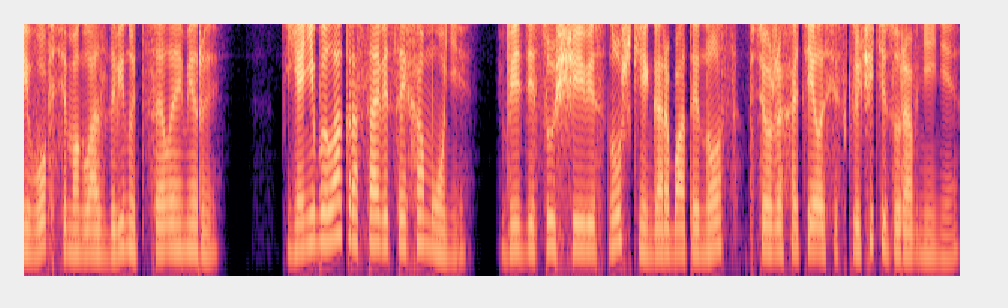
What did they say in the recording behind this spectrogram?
и вовсе могла сдвинуть целые миры. Я не была красавицей Хамони. Вездесущие веснушки и горбатый нос все же хотелось исключить из уравнения.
